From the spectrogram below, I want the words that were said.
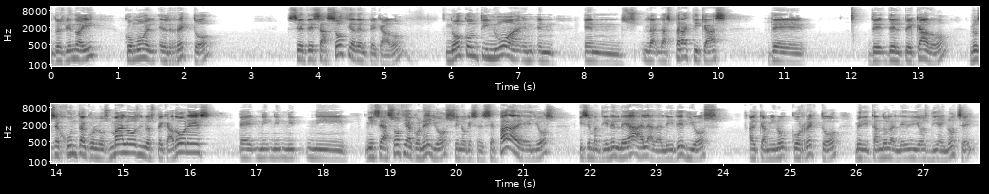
Entonces viendo ahí cómo el, recto se desasocia del pecado, no continúa en, las prácticas de, del pecado, no se junta con los malos ni los pecadores, eh, ni, se asocia con ellos, sino que se separa de ellos y se mantiene leal a la ley de Dios, al camino correcto, meditando la ley de Dios día y noche,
